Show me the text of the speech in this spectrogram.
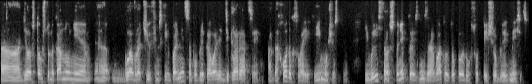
А, дело в том, что накануне э, главврачи уфимских больниц опубликовали декларации о доходах своих и имуществе. И выяснилось, что некоторые из них зарабатывают около 200 тысяч рублей в месяц.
